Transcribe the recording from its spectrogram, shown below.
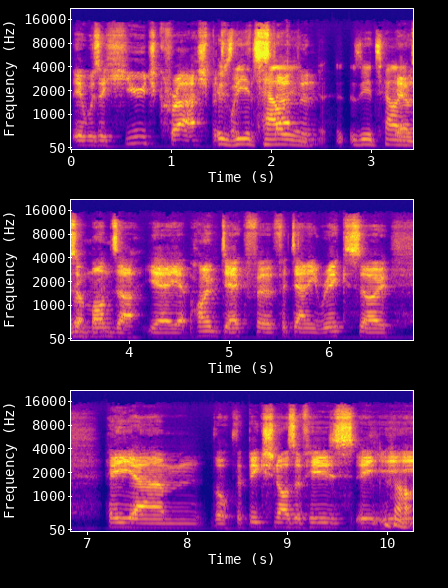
it was a huge crash It was between the Verstappen- Italian. It was the Italian. Yeah, it was at Monza. Yeah, yeah, home deck for for Danny Ric. So he um look the big schnoz of his. He, he, Oh.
